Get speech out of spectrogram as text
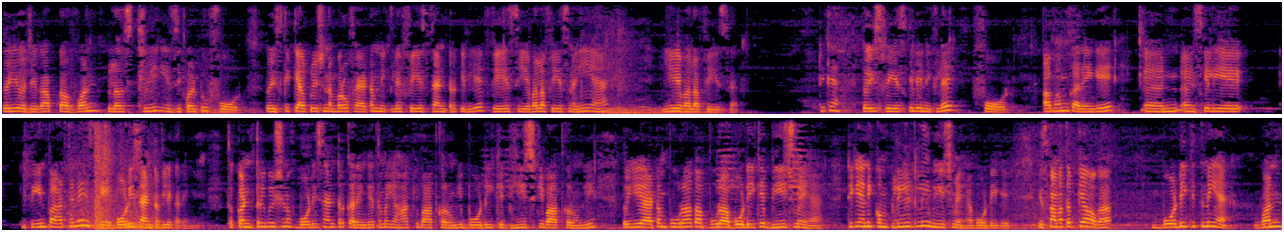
तो ये हो जाएगा आपका one plus three is equal to four तो इसकी कैलकुलेशन नंबर ऑफ़ एटम निकले फेस सेंटर के लिए। फेस ये वाला फेस नहीं है, ये वाला फेस है। ठीक है? तो इस फेस के लिए निकले फोर अब हम करेंगे इसके लिए तीन पार्ट थे ना, इसके बॉडी सेंटर के लिए करेंगे। तो कंट्रीब्यूशन ऑफ़ बॉडी सेंटर करेंगे तो मैं यहाँ की बात करूँगी बॉडी के बीच की बात करूँगी। तो ये एटम पूरा का पूरा बॉडी के बीच में है, ठीक है? यानी कंप्लीटली बीच में है बॉडी के। इसका मतलब क्या होगा? बॉडी कितनी है? वन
